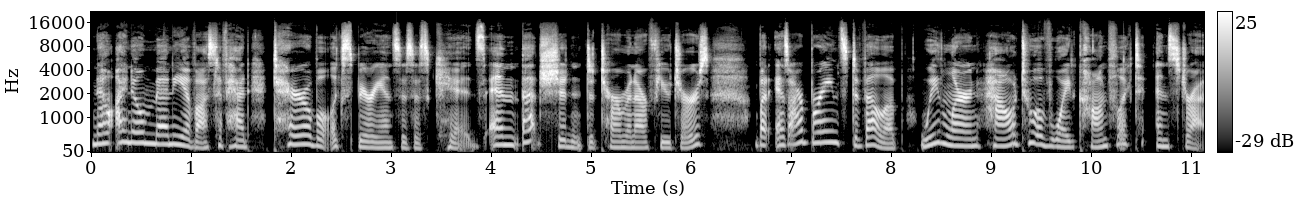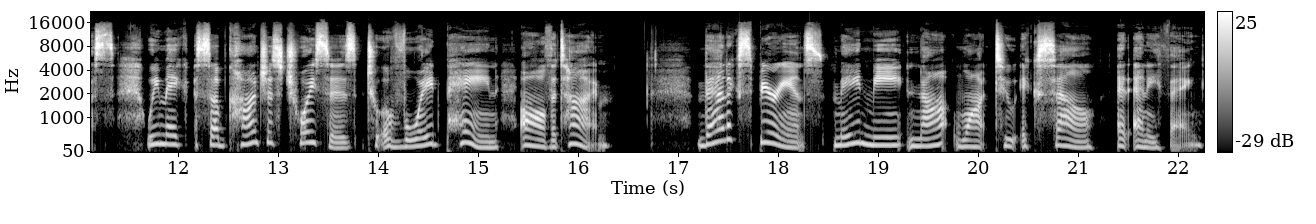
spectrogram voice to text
Now, I know many of us have had terrible experiences as kids, and that shouldn't determine our futures. But as our brains develop, we learn how to avoid conflict and stress. We make subconscious choices to avoid pain all the time. That experience made me not want to excel at anything.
